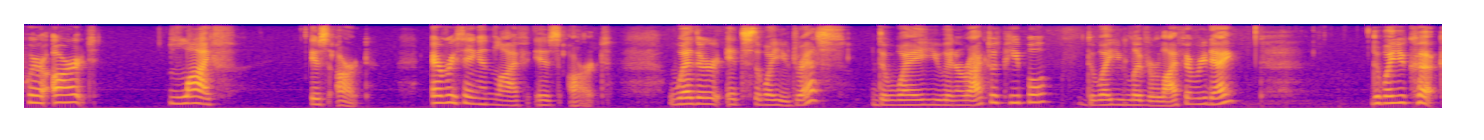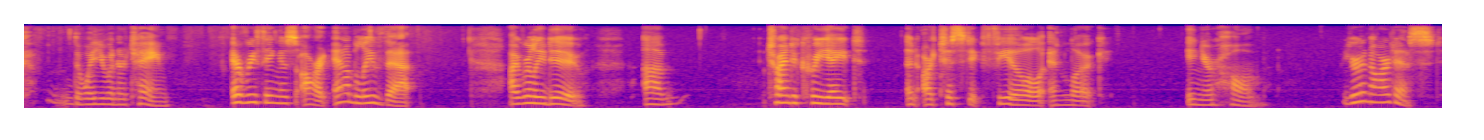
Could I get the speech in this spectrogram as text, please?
where art, life is art. Everything in life is art. Whether it's the way you dress, the way you interact with people, the way you live your life every day, the way you cook, the way you entertain. Everything is art. And I believe that. I really do. Um, trying to create an artistic feel and look in your home. You're an artist.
